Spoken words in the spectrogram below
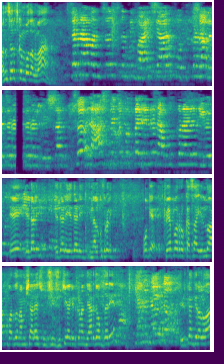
ಅನುಸರಿಸ್ಕೊಬೋದಲ್ವಾ ಏ ಎದಳಿ ಎದಳಿ ಎದಳಿ ಇನ್ನಲ್ಲಿ ಕುತ್ಕೊಳ್ಳಿ ಓಕೆ ಪೇಪರು ಕಸ ಎಲ್ಲೂ ಹಾಕ್ಬಾರ್ದು ನಮ್ಮ ಶಾಲೆ ಶುಚಿ ಶುಚಿಯಾಗಿ ಇಟ್ಕೊಳ್ಳೋದು ಯಾರು ಜವಾಬ್ದಾರಿ ಇಟ್ಕೊಂತೀರಲ್ವಾ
